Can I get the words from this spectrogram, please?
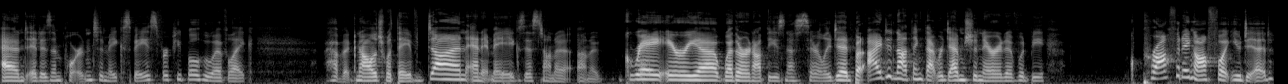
and it is important to make space for people who have like have acknowledged what they've done, and it may exist on a on a gray area whether or not these necessarily did. But I did not think that redemption narrative would be profiting off what you did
